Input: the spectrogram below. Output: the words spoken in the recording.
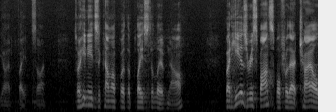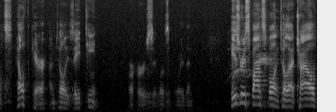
you know, had a fight and so on. So he needs to come up with a place to live now. But he is responsible for that child's health care until he's 18, or hers, it was a boy then. He's responsible until that child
